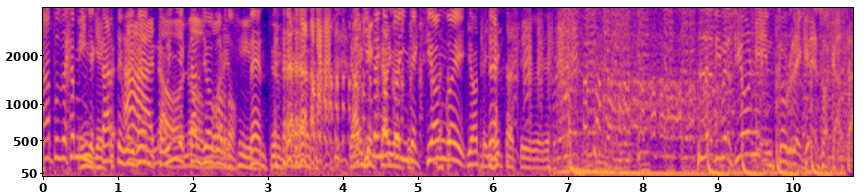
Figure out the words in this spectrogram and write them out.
Ah, pues déjame inyectarte, güey. Ven, te voy a inyectar yo, gordo. Ven. Aquí tengo tu inyección, güey. Yo te inyecto a ti, güey. La diversión en tu regreso a casa.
